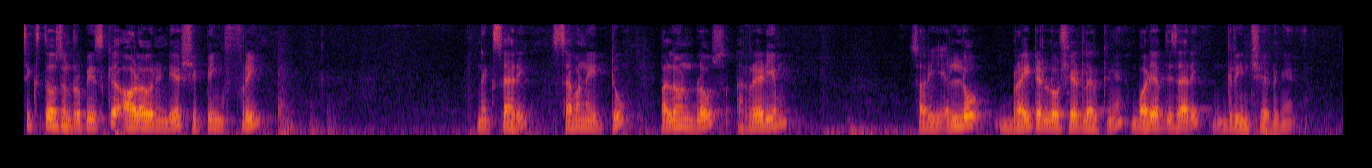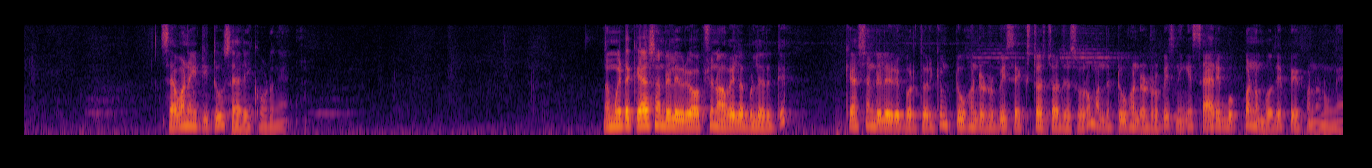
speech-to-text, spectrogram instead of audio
Six thousand ருபீஸ்க்கு all over India shipping free next saree seven eight two பல்லுவன் blouse radium zari yellow bright yellow ஷேடில் இருக்குங்க. Body of the saree green ஷேடுங்க செவன் எயிட்டி டூ சாரீ கோடுங்க. நம்மகிட்ட cash on delivery option available இருக்குது கேஷ் ஆன் டெலிவரி பொறுத்த வரைக்கும் two hundred rupees extra charges வரும். அந்த டூ ஹண்ட்ரட் ருபீஸ் நீங்கள் சாரீ புக் பண்ணும்போதே பே பண்ணணுங்க.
